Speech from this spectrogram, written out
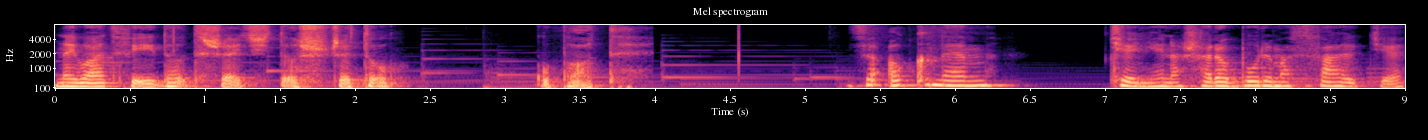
najłatwiej dotrzeć do szczytu głupoty. Za oknem cienie na szaroburym asfalcie.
